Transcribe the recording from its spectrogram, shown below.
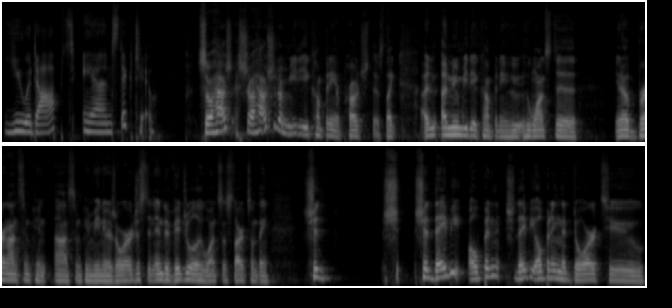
you adopt and stick to So how so how should a media company approach this? Like a, a new media company who who wants to, you know, bring on some con- uh, some conveners or just an individual who wants to start something, should sh- should they be open? Should they be opening the door to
